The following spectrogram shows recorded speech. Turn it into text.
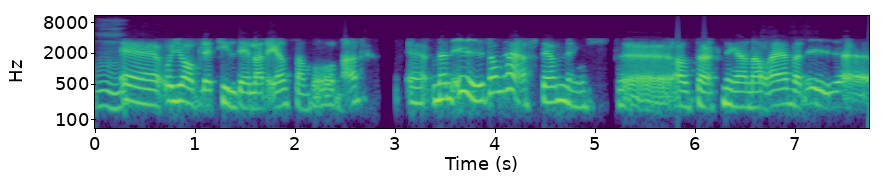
Mm. Eh, och jag blev tilldelad ensam vårdnad. Eh, men i de här stämningsansökningarna och även i eh,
